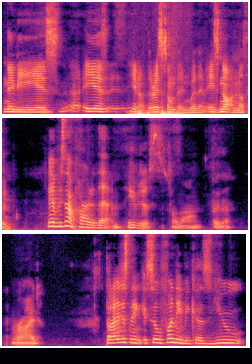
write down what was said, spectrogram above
maybe he is. Uh, he is. You know, there is something with him. He's not nothing. Yeah, but he's not part of them. He was just along for the ride. But I just think it's so funny because you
